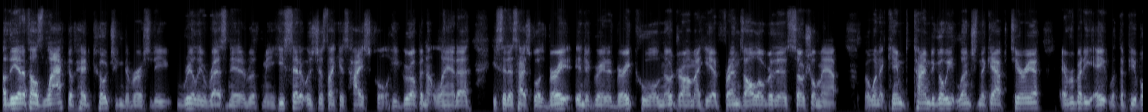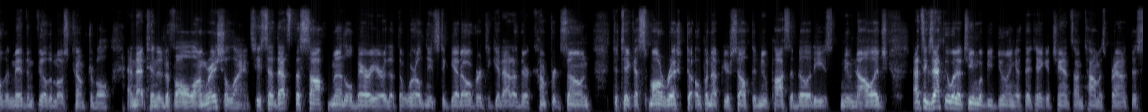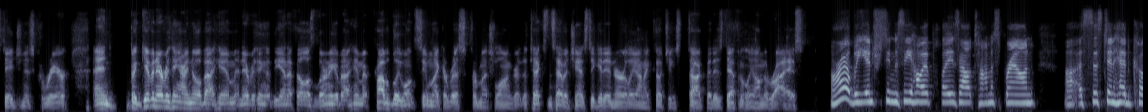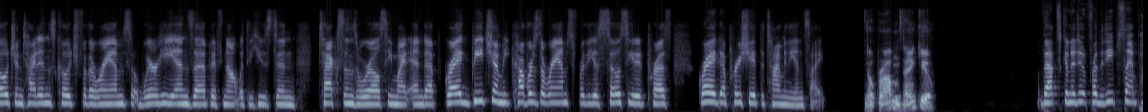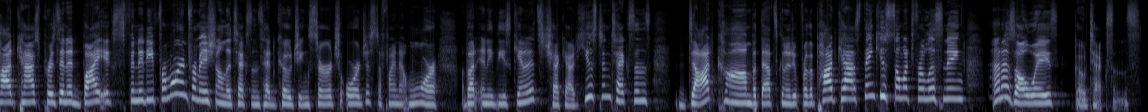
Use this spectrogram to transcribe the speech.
of the NFL's lack of head coaching diversity really resonated with me. He said it was just like his high school. He grew up in Atlanta. He said his high school was very integrated, very cool, no drama. He had friends all over the social map. But when it came time to go eat lunch in the cafeteria, everybody ate with the people that made them feel the most comfortable. And that tended to fall along racial lines. He said that's the soft mental barrier that the world needs to get over to get out of their comfort zone, to take a small risk to open up yourself to new possibilities, new knowledge. That's exactly what a team would be doing if they take a chance on Thomas Brown at this stage in his career. And and but given everything I know about him and everything that the NFL is learning about him, it probably won't seem like a risk for much longer. The Texans have a chance to get in early on a coaching stock that is definitely on the rise. All right, it'll be interesting to see how it plays out. Thomas Brown, uh, assistant head coach and tight ends coach for the Rams, where he ends up, if not with the Houston Texans, where else he might end up. Greg Beacham, he covers the Rams for the Associated Press. Greg, appreciate the time and the insight. No problem. Thank you. That's going to do it for the Deep Slant podcast presented by Xfinity. For more information on the Texans head coaching search or just to find out more about any of these candidates, check out HoustonTexans.com. But that's going to do it for the podcast. Thank you so much for listening. And as always, go Texans.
